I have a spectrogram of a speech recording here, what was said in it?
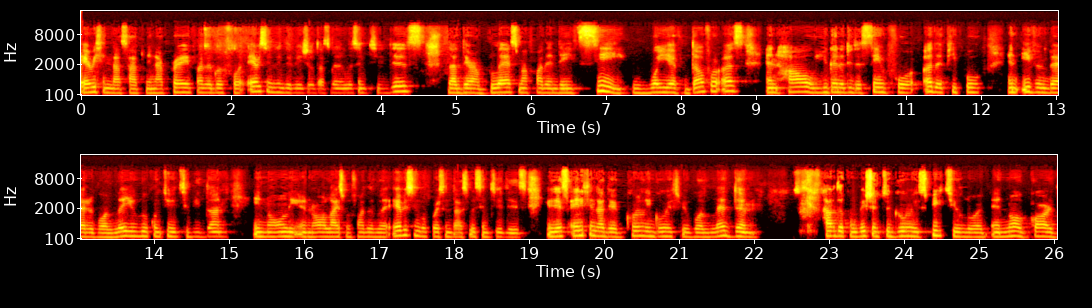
everything that's happening. I pray, Father God, for every single individual that's going to listen to this, that they are blessed, my Father, and they see what you have done for us and how you're going to do the same for other people and even better, God. Let your will continue to be done in not only in our lives, but Father, but every single person that's listening to this. If there's anything that they're currently going through, God, let them have the conviction to go and speak to you, Lord, and not guard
